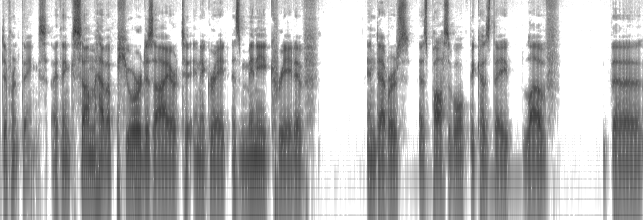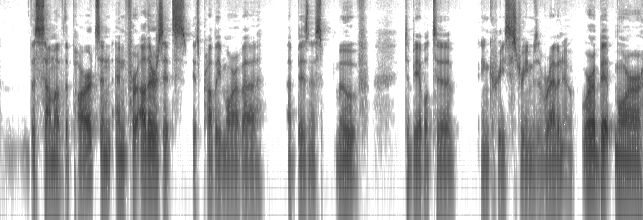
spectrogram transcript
different things. I think some have a pure desire to integrate as many creative endeavors as possible because they love the the sum of the parts and and for others it's it's probably more of a a business move to be able to increase streams of revenue. We're a bit more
